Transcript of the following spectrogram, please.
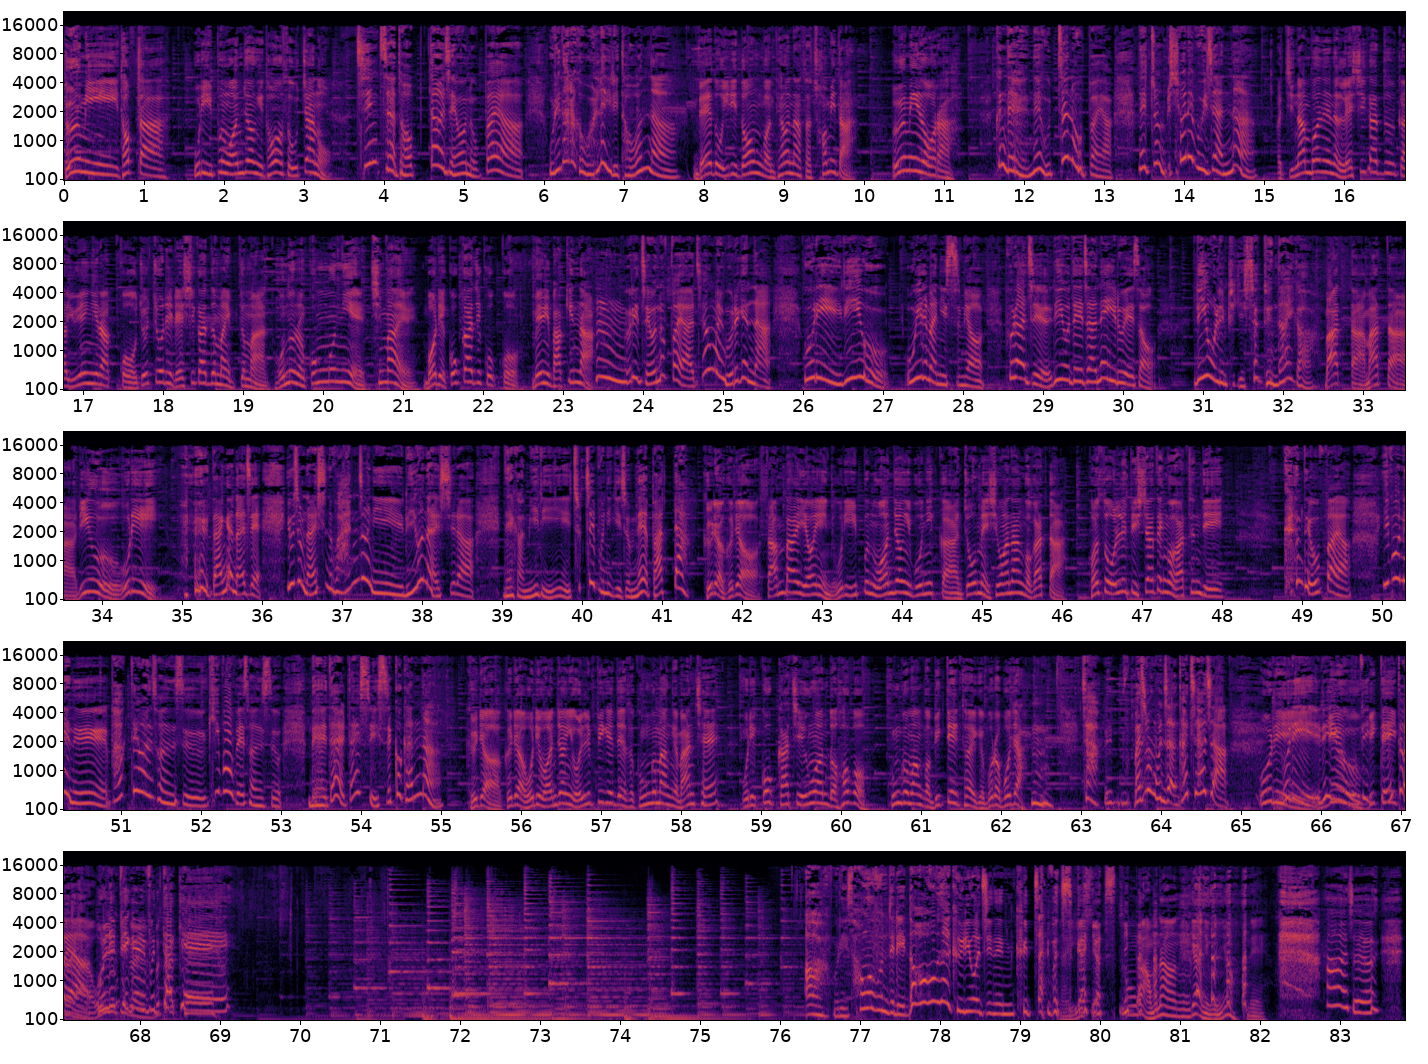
음이 덥다. 우리 이쁜 원정이 더워서 웃자노. 진짜 덥다, 재원 오빠야. 우리나라가 원래 이리 더웠나? 내도 이리 더운 건 태어나서 처음이다. 음이 더워라. 근데 내 웃잖아, 오빠야. 내 좀 시원해 보이지 않나? 어, 지난번에는 래시가드가 유행이라고 쫄쫄이 래시가드만 입더만 오늘은 꽃무늬에 치마에 머리에 꽃까지 꽂고 맴이 바뀌나? 음, 우리 재원 오빠야 정말 모르겠나? 우리 리우 5일만 있으면 브라질 리우데자네이루에서 리우 올림픽이 시작된다 아이가. 맞다 맞다 리우 우리 당연하지. 요즘 날씨는 완전히 리우 날씨라 내가 미리 축제 분위기 좀 내봤다. 그려 그려 삼바이 여인 우리 이쁜 원정이 보니까 좀에 시원한 것 같다. 벌써 올림픽 시작된 것 같은디. 근데 오빠야 이번에는 박태환 선수, 기법의 선수 메달 딸 수 있을 것 같나? 그려 그려 우리 원정이 올림픽에 대해서 궁금한 게 많지. 우리 꼭 같이 응원도 하고 궁금한 건 빅데이터에게 물어보자. 음, 자 마지막 문장 같이 하자. 우리, 우리 리우 빅데이터야 올림픽을 부탁해. 아, 우리 성우분들이 너무나 그리워지는 그 짧은 네, 이게 시간이었습니다. 성우가 아무나 하는 게 아니군요. 네. 아, 저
